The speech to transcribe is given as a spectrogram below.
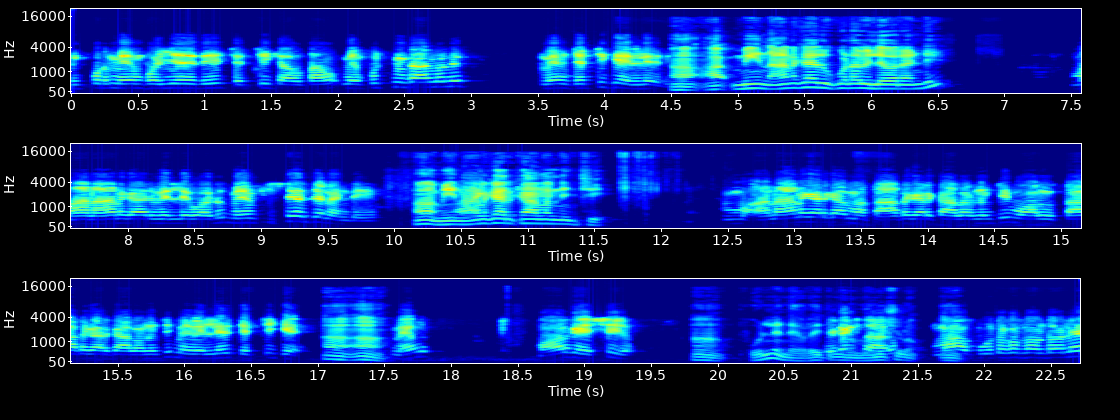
ఇప్పుడు మేము పోయేది చర్చికి వెళ్తాం. మేము పుట్టిన కాడ నుండి మేము చర్చికి వెళ్ళేది. మీ నాన్నగారు కూడా వెళ్ళేవారండి? మా నాన్నగారు వెళ్ళేవాడు. మేము క్రిస్టియన్సేనండి. మీ నాన్నగారి కాలం నుంచి. మా నాన్నగారి కాదు మా తాతగారి కాలం నుంచి వాళ్ళ తాతగారి కాలం నుంచి మేము వెళ్ళేది చర్చికే. మేము మామూలుగా ఎస్సీలు. ఆ, పోన్లేండి ఎవరైతే మా పుట్టుకతోనే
